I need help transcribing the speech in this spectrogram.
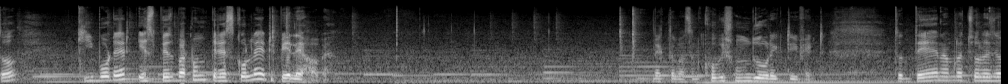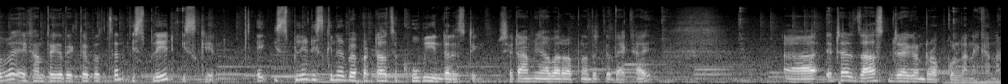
তো কিবোর্ডের স্পেস বাটন প্রেস করলে এটি পেলে হবে। দেখতে পাচ্ছেন, খুবই সুন্দর একটি ইফেক্ট তো দেন আমরা চলে যাব, এখান থেকে দেখতে পাচ্ছেন স্প্লিট স্ক্রিন এই স্প্লিট স্ক্রিনের ব্যাপারটা হচ্ছে খুবই ইন্টারেস্টিং সেটা আমি আবার আপনাদেরকে দেখাই। এটার জাস্ট ড্র্যাগ অ্যান্ড ড্রপ করলেন এখানে।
